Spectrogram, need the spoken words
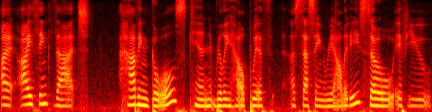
I i think that having goals can really help with assessing reality. So if you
